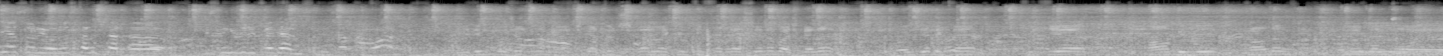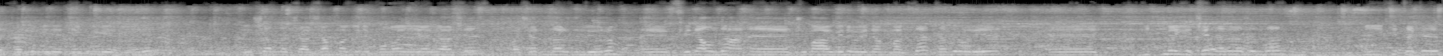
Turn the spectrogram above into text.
Niye soruyoruz? Tanışlar, e, isminizi lütfeder misiniz? Nedim Koçaksan, Belçika Türk Spor ve Kültür Federasyonu Başkanı. Öncelikle Türkiye A1'li kadın voleybol e, takımını tebrik ediyorum. İnşallah çarşamba günü Polonya'ya karşı başarılar diliyorum. E, finalde e, Cuma günü oynanmakta. Tabii oraya e, gitmek için en azından bir iki takım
